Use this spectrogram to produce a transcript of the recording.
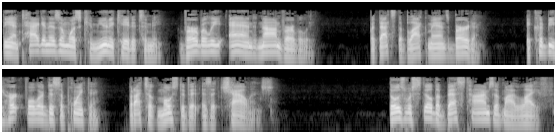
The antagonism was communicated to me, verbally and nonverbally. But that's the black man's burden. It could be hurtful or disappointing, but I took most of it as a challenge. Those were still the best times of my life.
